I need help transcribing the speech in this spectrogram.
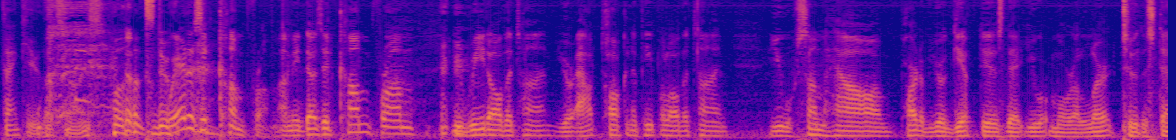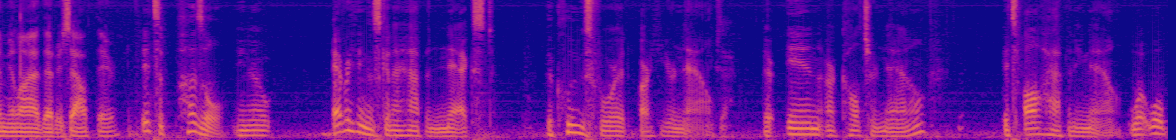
Thank you. That's nice. well, let's do Where does it come from? I mean, does it come from you read all the time, you're out talking to people all the time, you somehow, part of your gift is that you are more alert to the stimuli that is out there? It's a puzzle, you know. Everything that's going to happen next, the clues for it are here now. Exactly. They're in our culture now. It's all happening now. What will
